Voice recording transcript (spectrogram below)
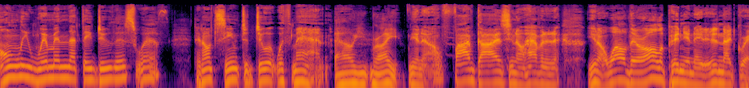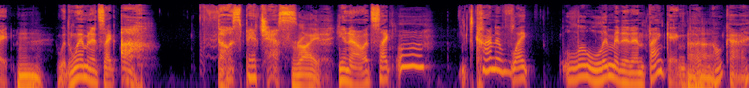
only women that they do this with. They don't seem to do it with men. Oh, right. You know, five guys, you know, having it, you know, well, they're all opinionated. Isn't that great? Hmm. With women, it's like, ah, those bitches. Right. You know, it's like, mm, it's kind of like a little limited in thinking, but Uh-huh. okay.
